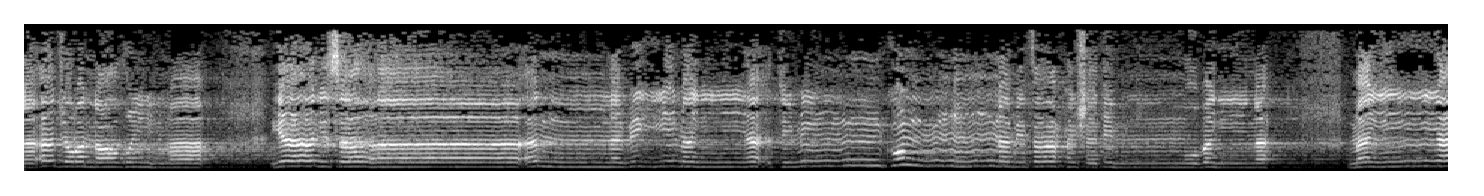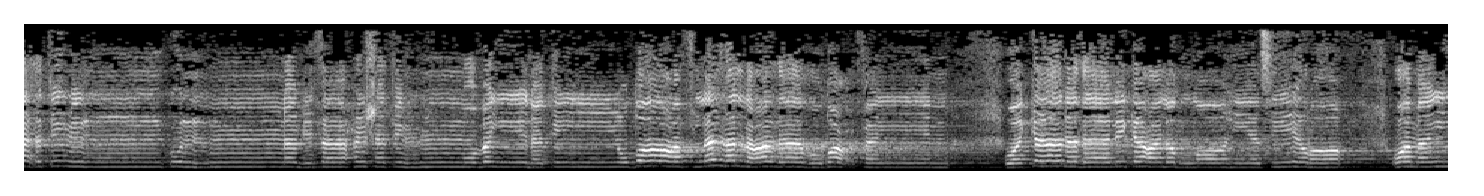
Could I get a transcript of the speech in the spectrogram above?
أجرا عظيما يا نساء يأت منكن بفاحشة مبينة من يأت منكن بفاحشة مبينة يضاعف لها العذاب ضعفين وكان ذلك على الله يسيرا ومن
